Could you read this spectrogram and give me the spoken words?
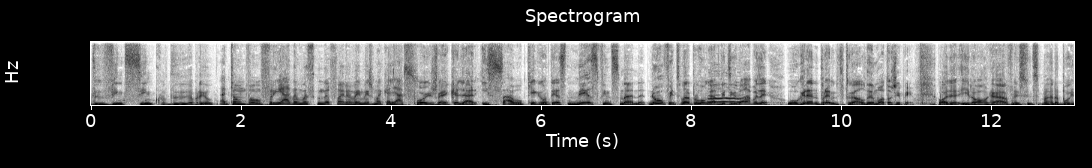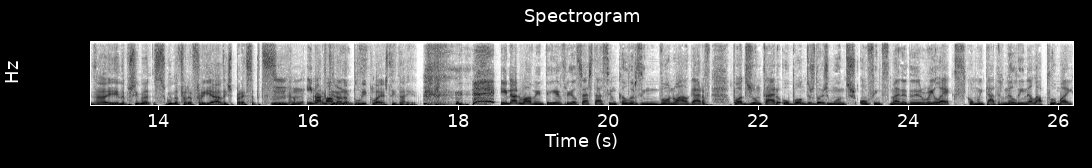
de 25 de Abril? É tão bom, feriado uma segunda-feira, vem mesmo a calhar. Pois vem a calhar e sabe o que é que acontece nesse fim de semana, no fim de semana prolongado 25 de Ah, pois é, o Grande Prémio de Portugal de MotoGP. Olha, ir ao Algarve nesse fim de semana, boa ideia. Ainda por cima, segunda-feira feriado, isto parece apetecível. Uhum, e Há que tirar a normalmente- película a esta ideia. E normalmente em abril já está assim um calorzinho bom no Algarve. Pode juntar o bom dos dois mundos. Um fim de semana de relax, com muita adrenalina lá pelo meio.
